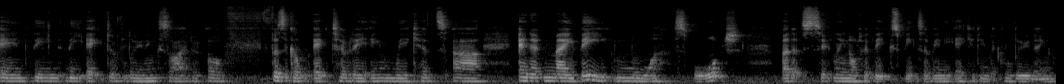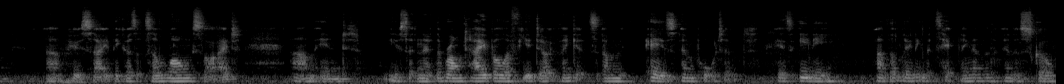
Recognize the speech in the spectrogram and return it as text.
and then the active learning side of physical activity and where kids are, and it may be more sport, but it's certainly not at the expense of any academic learning um, per se, because it's alongside, um, and you're sitting at the wrong table if you don't think it's um, as important as any other learning that's happening in the, in the school.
